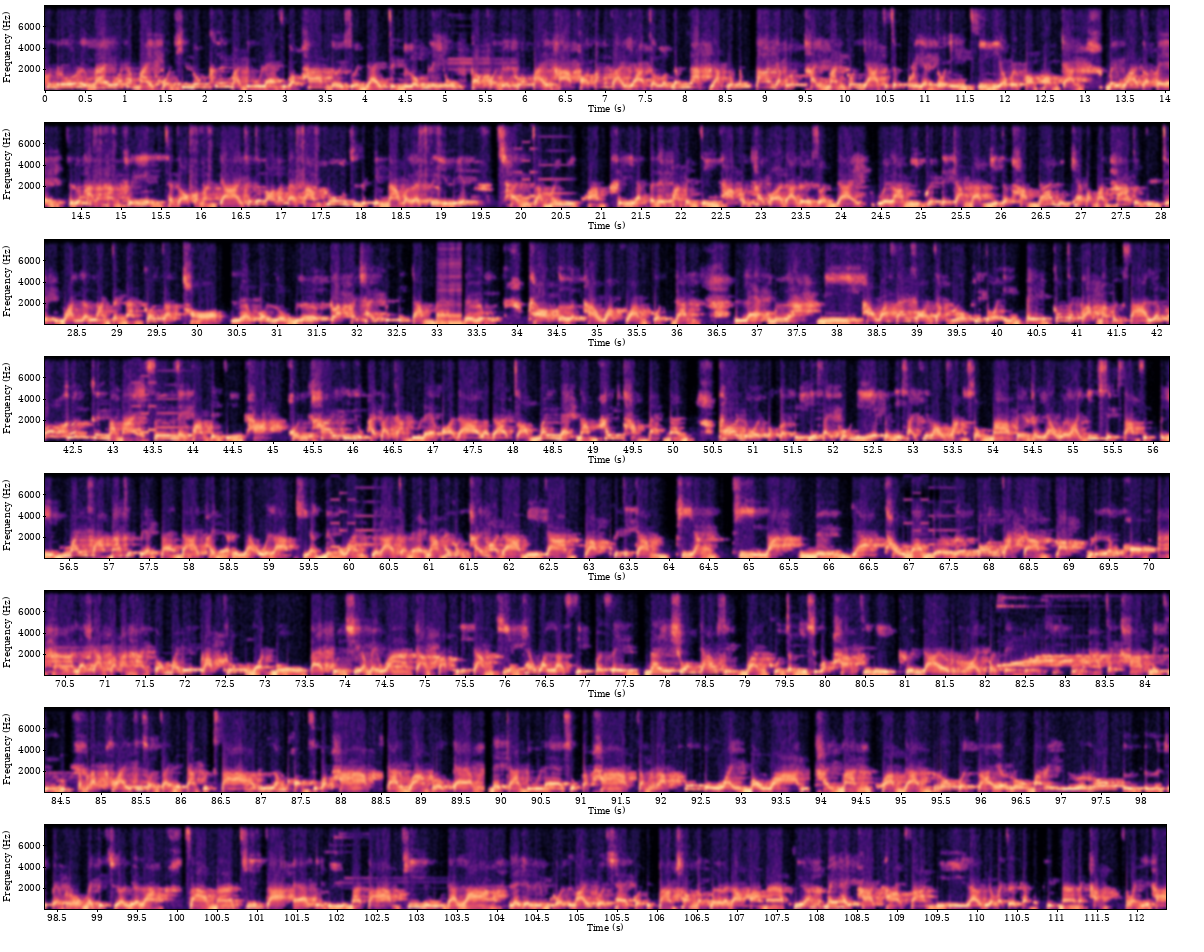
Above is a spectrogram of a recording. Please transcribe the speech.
คุณรู้หรือไม่ว่าทำไมคนที่ลุกขึ้นมาดูแลสุขภาพโดยส่วนใหญ่จึงล้มเหลว เพราะคนโดยทั่วไปค่ะ พอตั้งใจอยากจะลดน้ำหนัก อยากลดน้ำตาล อยากลดไขมันก็อยากที่จะเปลี่ยนตัวเองทีเดียวไปพร้อม ๆกัน ไม่ว่าจะเป็นฉันจะทานอาหารคลีน ฉันจะออกกำลังกาย ฉันจะนอนตั้งแต่สามทุ่มฉันจะกินน้ำวันละสี่ลิตร ฉันจะไม่มีความเครียดแต่ในความเป็นจริงค่ะ คนไข้ของอาดาโดยส่วนใหญ่ เวลามีพฤติกรรมแบบนี้จะทำได้อยู่แค่ประมาณ5จนถึง7วันแล้วหลังจากนั้นก็จะท้อแล้วก็ล้มเลิกกลับไปใช้พฤติกรรมแบบเดิม เพราะเกิดภาวะความกดดัน และเมื่อมีภาวะแทรกซ้อนจากโรคที่ตัวเองเป็น ก็จะกลับมาปรึกษาแล้วก็ฮึดขึ้นมาใหม่ ซึ่งในความเป็นจริงค่ะ คนไข้ที่อยู่ภายใต้การดูแลของอาดาลาดาจะไม่แนะนำให้ทำแบบนั้น เพราะโดยปกตินิสัยพวกนี้เป็นนิสัยที่เราสั่งสมมาเป็นระยะเวลา 20-30 ปี ไม่สามารถที่เปลี่ยนแปลงได้ภายในระยะเวลาเพียง 1 วันระดาจะแนะนำให้คนไข้ของอาดามีการปรับพฤติกรรมเพียงทีละ1อย่างเท่านั้นโดยเริ่มต้นจากการปรับเรื่องของอาหาร และการปรับอาหารก็ไม่ได้ปรับทุกหมวดหมู่ แต่คุณเชื่อไหมว่าการปรับพฤติกรรมเพียงแค่วันละ 10%ในช่วง 90 วัน คุณจะมีสุขภาพที่ดีขึ้นได้ร้อยเปอร์เซ็นต์โดยที่คุณอาจจะคาดไม่ถึงสำหรับใครที่สนใจในการปรึกษาเรื่องของสุขภาพ การวางโปรแกรมในการดูแลสุขภาพสำหรับผู้ป่วยเบาหวาน ไขมัน ความดัน โรคหัวใจ โรคมะเร็งหรือโรคอื่น ๆ ที่เป็นโรคไม่ติดเชื้อเรื้อรัง สามารถที่จะแอดไอดีมาตามที่อยู่ด้านล่าง และอย่าลืมกดไลค์ กดแชร์ กดติดตามช่องดรระดาฟาร์มา เพื่อไม่ให้พลาดข่าวสารดีๆ แล้วเดี๋ยวมาเจอกันในคลิปหน้านะคะ สวัสดีค่ะ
